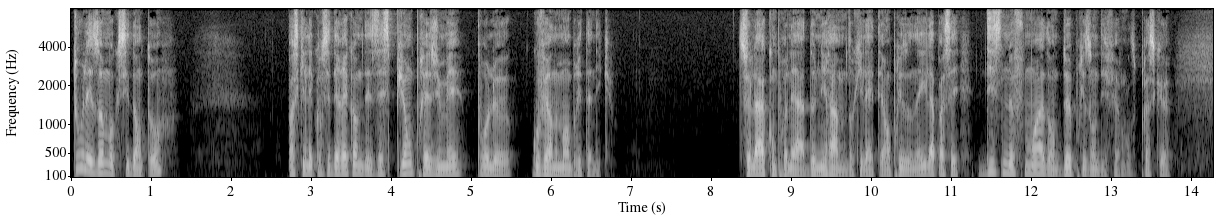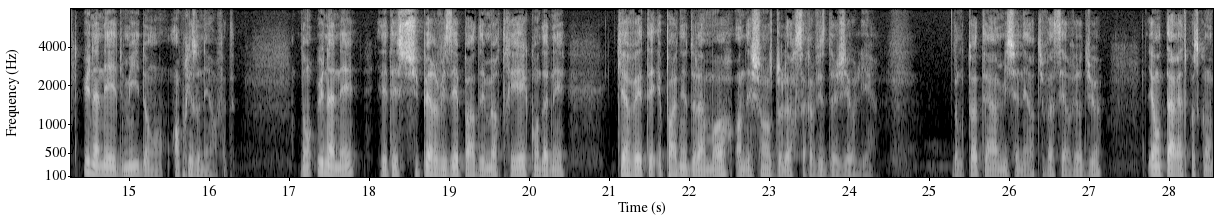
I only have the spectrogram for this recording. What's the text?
tous les hommes occidentaux parce qu'il les considérait comme des espions présumés pour le gouvernement britannique. Cela comprenait Adoniram, donc il a été emprisonné. Il a passé 19 mois dans deux prisons différentes, presque une année et demie dans, emprisonné en fait. Dans une année, il était supervisé par des meurtriers condamnés qui avaient été épargnés de la mort en échange de leur service de geôlier. Donc toi, tu es un missionnaire, tu vas servir Dieu, et on t'arrête parce qu'on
